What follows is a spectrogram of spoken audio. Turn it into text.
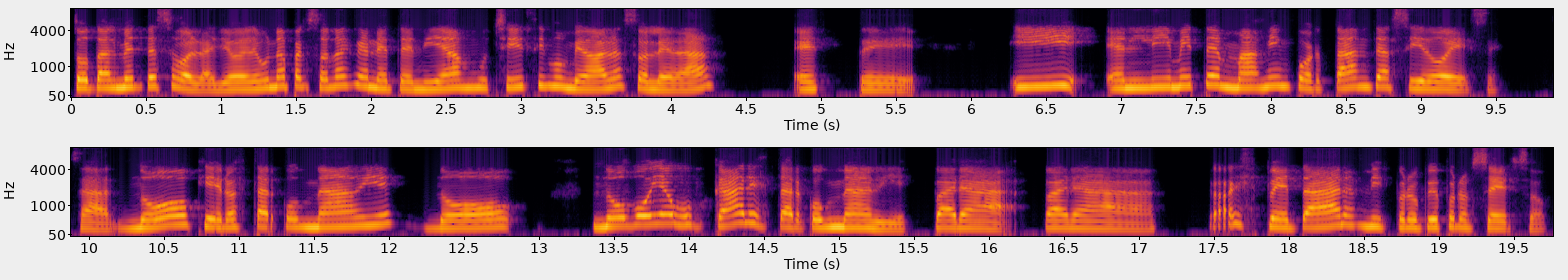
totalmente sola. Yo era una persona que le tenía muchísimo miedo a la soledad. Este, y el límite más importante ha sido ese. O sea, no quiero estar con nadie, no, no voy a buscar estar con nadie para, para respetar mi propio proceso.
